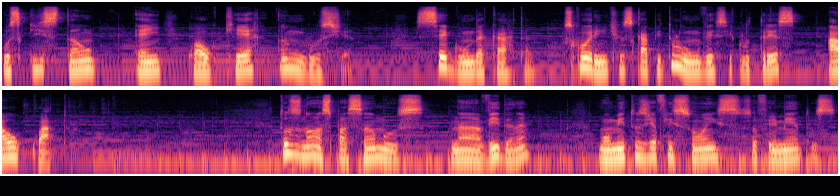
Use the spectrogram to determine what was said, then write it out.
os que estão em qualquer angústia. Segunda carta aos Coríntios, capítulo 1, versículo 3 ao 4. Todos nós passamos na vida, né? Momentos de aflições, sofrimentos,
